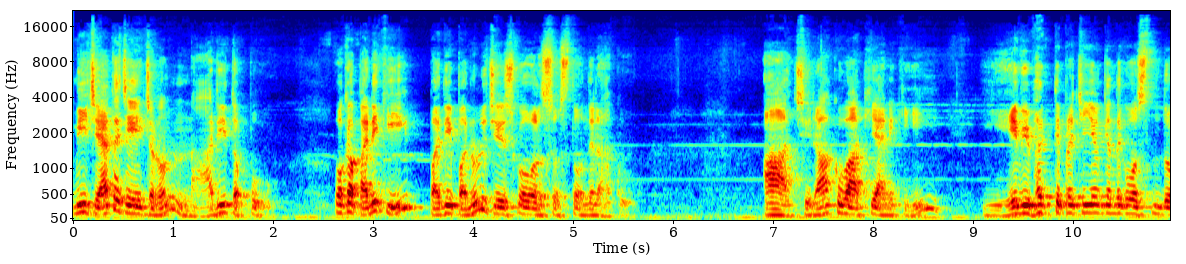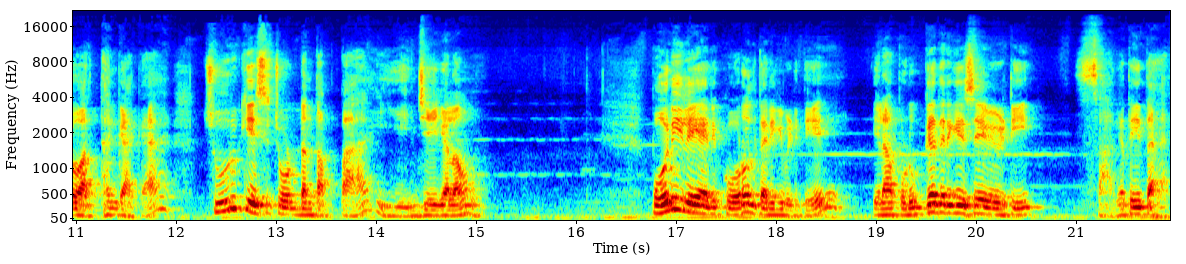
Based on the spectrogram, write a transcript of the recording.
మీ చేత చేయించడం నాది తప్పు. ఒక పనికి పది పనులు చేసుకోవాల్సి వస్తోంది నాకు. ఆ చిరాకు వాక్యానికి ఏ విభక్తి ప్రచయం కిందకు వస్తుందో అర్థం కాక చూరుకేసి చూడడం తప్ప ఏం చేయగలం? పోనీలే అని కూరలు తరిగి పెడితే ఇలా పొడుగ్గా తిరిగేసేవేమిటి? సాగతీత.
